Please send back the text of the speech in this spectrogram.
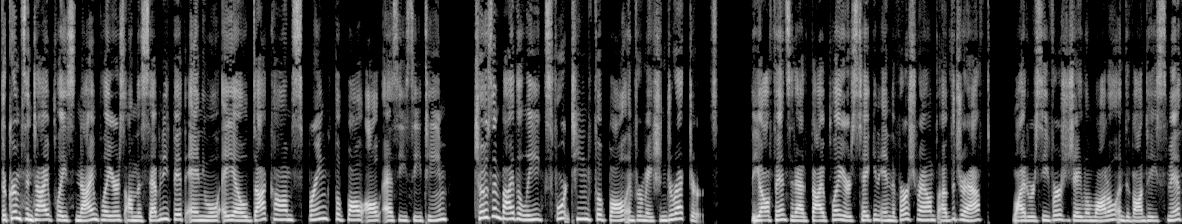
The Crimson Tide placed nine players on the 75th annual AL.com Spring Football All SEC team, chosen by the league's 14 football information directors. The offense had had five players taken in the first round of the draft wide receivers Jaylen Waddle and DeVonta Smith,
